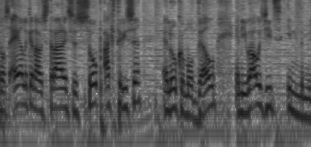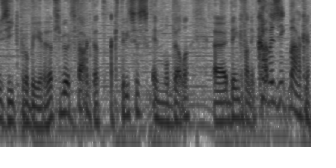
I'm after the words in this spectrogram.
Was eigenlijk een Australische soapactrice en ook een model. En die wou eens iets in de muziek proberen. Dat gebeurt vaak, dat actrices en modellen eh, denken van ik ga muziek maken.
